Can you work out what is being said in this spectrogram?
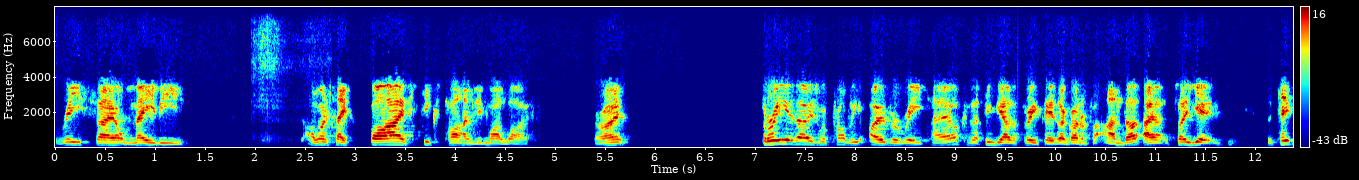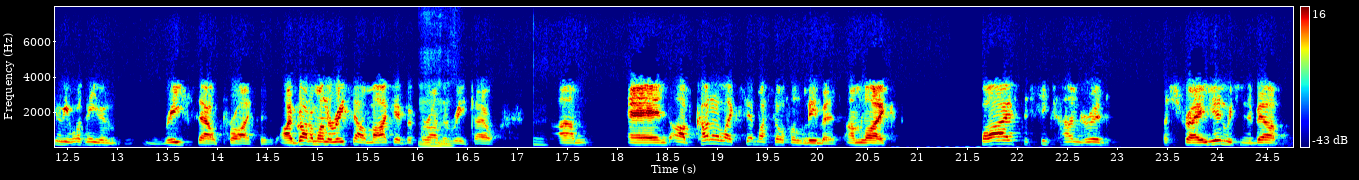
resale maybe I want to say five, six times in my life, right? Three of those were probably over retail because I think the other three pairs I got them for under. Uh, so yeah, so technically it wasn't even resale prices. I got them on the resale market, but for Mhm. under retail. Um, and I've kind of like set myself a limit. I'm like five to 600 Australian, which is about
